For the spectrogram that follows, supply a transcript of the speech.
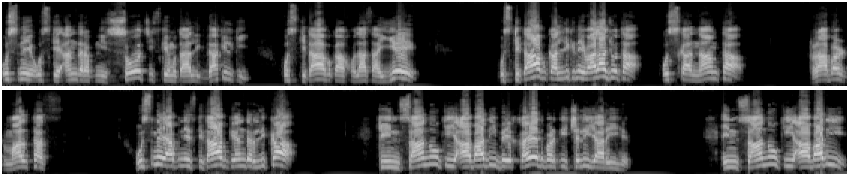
उसने उसके अंदर अपनी सोच इसके मुतालिक दाखिल की। उस किताब का खुलासा ये उस किताब का लिखने वाला जो था, उसका नाम था रॉबर्ट माल्थस। उसने अपनी इस किताब के अंदर लिखा कि इंसानों की आबादी बेकैद बढ़ती चली जा रही है। इंसानों की आबादी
